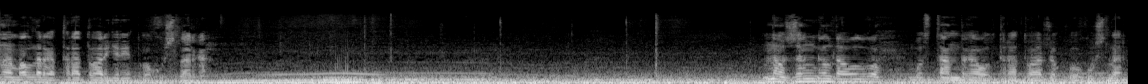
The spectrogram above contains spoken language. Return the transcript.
мына балдарға тротуар керек оқушыларға мынау жыңғылды ауыл ғой. Бостандық ауыл тротуар жоқ оқушылар.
